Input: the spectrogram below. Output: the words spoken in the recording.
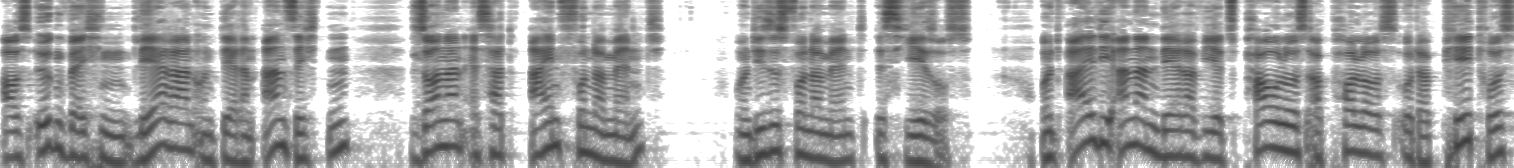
aus irgendwelchen Lehrern und deren Ansichten, sondern es hat ein Fundament und dieses Fundament ist Jesus. Und all die anderen Lehrer wie jetzt Paulus, Apollos oder Petrus,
